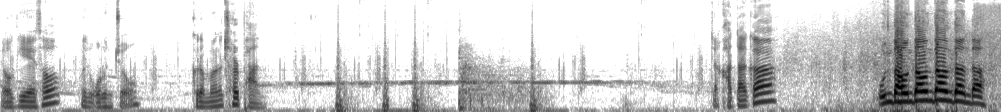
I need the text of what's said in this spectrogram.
여기에서 오른쪽. 그러면은 철판. 자, 가다가 온다 온다 온다 온다 온다.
